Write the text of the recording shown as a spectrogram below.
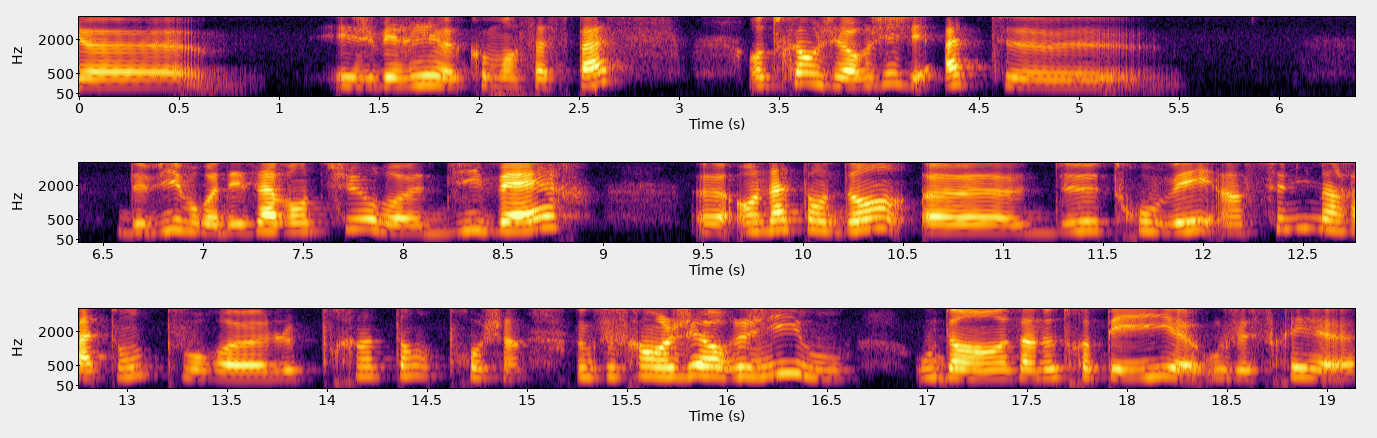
je verrai comment ça se passe. En tout cas, en Géorgie, j'ai hâte de vivre des aventures d'hiver en attendant de trouver un semi-marathon pour le printemps prochain. Donc ce sera en Géorgie ou dans un autre pays euh, où je serai euh,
